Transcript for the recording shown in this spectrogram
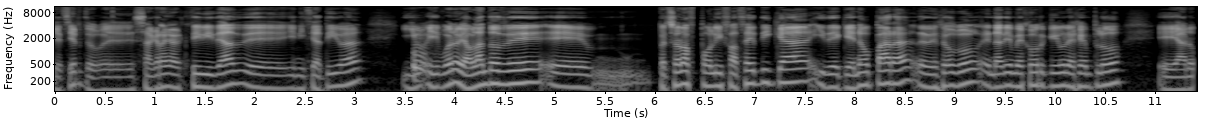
Y es cierto, esa gran actividad de iniciativa. Y, bueno, y hablando de eh, personas polifacéticas y de que no para, desde luego, eh, nadie mejor que un ejemplo, eh, Ana,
